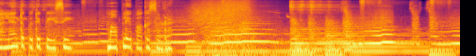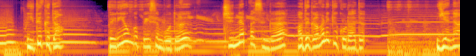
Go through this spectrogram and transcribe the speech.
கல்யாணத்தை பத்தி பேசி மாப்பிள்ளைய பார்க்க சொல்றேன். இதுக்குதான் பெரியவங்க பேசும்போது சின்ன பசங்க அது கவனிக்க கூடாது. ஏன்னா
